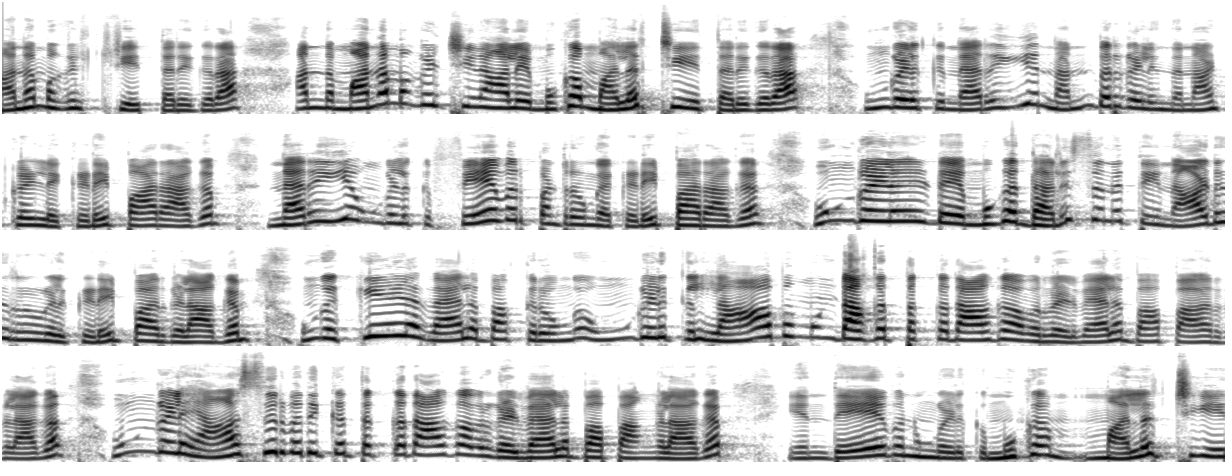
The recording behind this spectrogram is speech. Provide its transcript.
மன மகிழ்ச்சியை தருகிறார். அந்த மன மகிழ்ச்சியினாலே முகம் மலர்ச்சியை தருகிறார். உங்களுக்கு நிறைய நண்பர்கள் இந்த நாட்களில் கிடைப்பாராக. நிறைய உங்களுக்கு ஃபேவர் பண்ணுறவங்க கிடைப்பாராக. உங்களுடைய முக தரிசனத்தை நாடுகிறவர்கள் கிடைப்பார்களாக. உங்கள் கீழே வேலை பார்க்குறவங்க உங்களுக்கு லாபம் உண்டாகத்தக்கதாக அவர்கள் வேலை பார்ப்பார்களாக. உங்களை ஆசிர்வதிக்கத்தக்கதாக அவர்கள் வேலை பார்ப்பாங்களாக. என் தேவன் உங்களுக்கு முக மலர்ச்சியை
